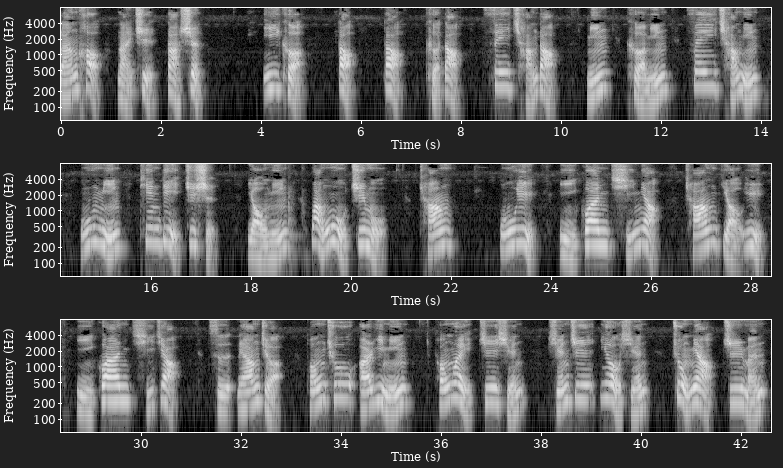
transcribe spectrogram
然后乃至大圣。一可，道，道可道。非常道，名可名，非常名。无名，天地之始；有名，万物之母。常无欲，以观其妙；常有欲，以观其教。此两者，同出而异名，同谓之玄。玄之又玄，众妙之门。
